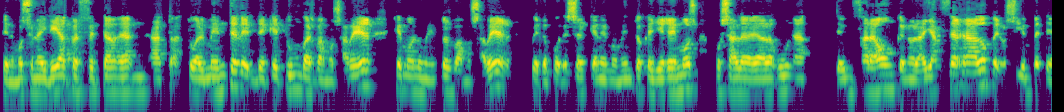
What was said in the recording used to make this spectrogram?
tenemos una idea perfecta actualmente de, qué tumbas vamos a ver, qué monumentos vamos a ver, pero puede ser que en el momento que lleguemos, pues a alguna de un faraón que no la hayan cerrado, pero siempre te,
